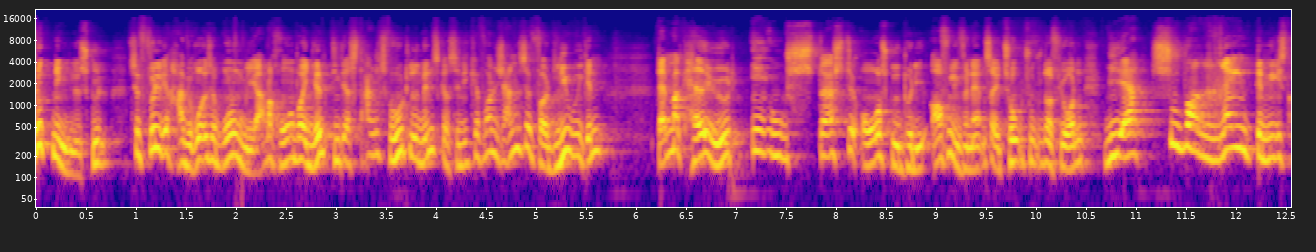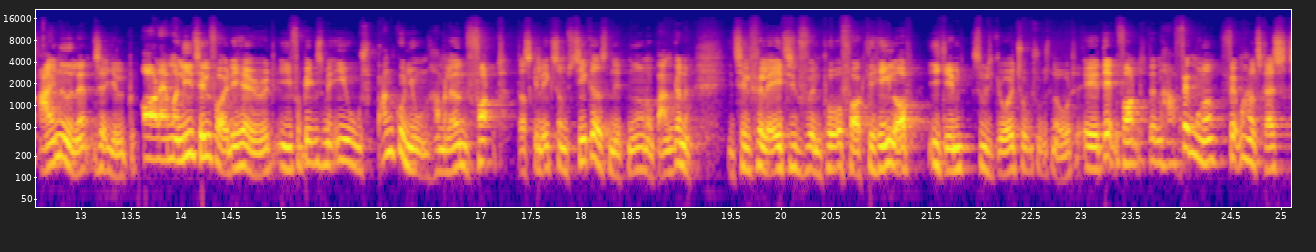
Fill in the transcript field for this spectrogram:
flygtningenes skyld. Selvfølgelig har vi råd til at bruge nogle milliarder kroner på at hjælpe de der stakkels forhudlede mennesker, så de kan få en chance for et liv igen. Danmark havde i øvrigt EU's største overskud på de offentlige finanser i 2014. Vi er suverænt det mest egnede land til at hjælpe. Og lad mig lige tilføje det her i øvrigt. I forbindelse med EU's bankunion har man lavet en fond, der skal ligge som sikkerhedsnet nedenunder bankerne, i tilfælde af, at de skulle finde på at fuck det hele op igen, som de gjorde i 2008. Øh, den fond den har 555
